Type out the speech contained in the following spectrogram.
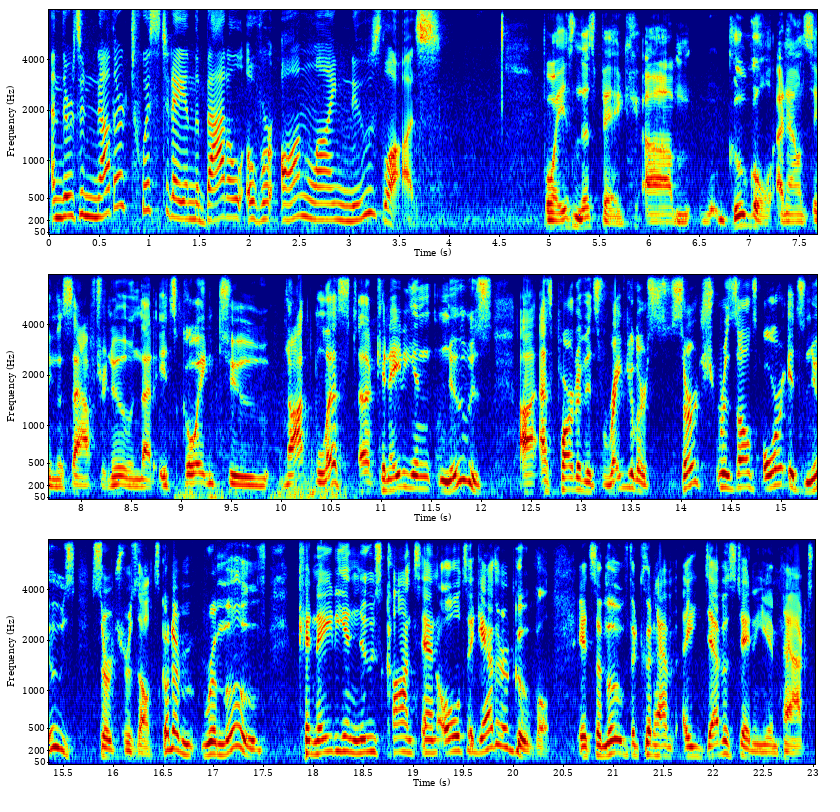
and there's another twist today in the battle over online news laws boy, isn't this big? Um, Google announcing this afternoon that it's going to not list uh, Canadian news uh, as part of its regular search results or its news search results. Going to remove Canadian news content altogether, Google. It's a move that could have a devastating impact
